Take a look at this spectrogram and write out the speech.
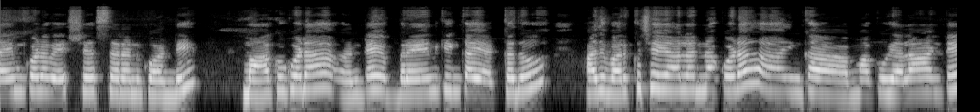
టైం కూడా వేస్ట్ చేస్తారనుకోండి మాకు కూడా అంటే బ్రెయిన్కి ఇంకా ఎక్కదు. అది వర్క్ చేయాలన్నా కూడా ఇంకా మాకు ఎలా అంటే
